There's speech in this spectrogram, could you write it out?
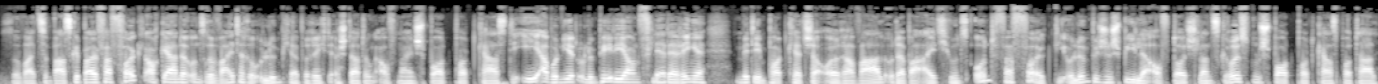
Soweit zum Basketball. Verfolgt auch gerne unsere weitere Olympia-Berichterstattung auf meinsportpodcast.de. Abonniert Olympedia und Flair der Ringe mit dem Podcatcher eurer Wahl oder bei iTunes und verfolgt die Olympischen Spiele auf Deutschlands größtem Sportpodcast-Portal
